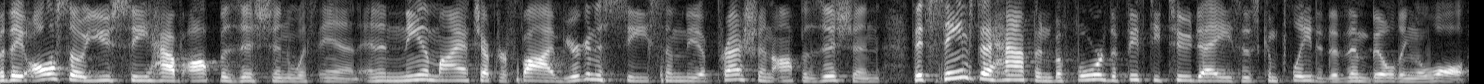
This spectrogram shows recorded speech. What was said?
but they also, you see, have opposition within. And in Nehemiah chapter 5, you're going to see some of the oppression, opposition that seems to happen before the 52 days is completed of them building the wall.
